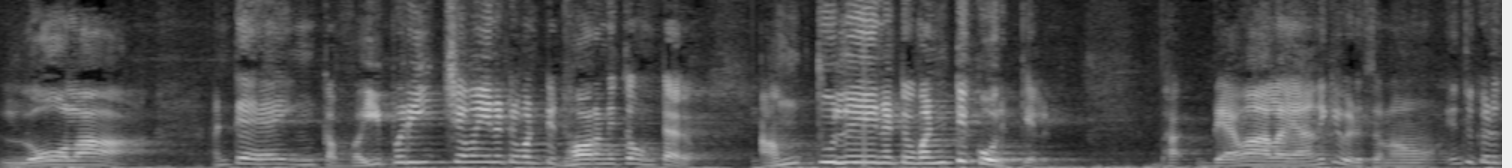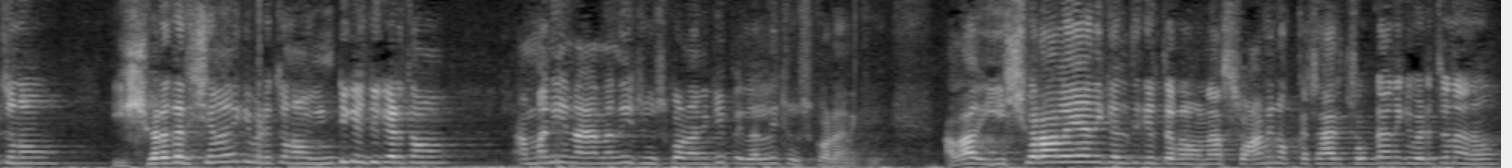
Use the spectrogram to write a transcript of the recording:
లోలా. అంటే ఇంకా వైపరీత్యమైనటువంటి ధోరణితో ఉంటారు. అంతులేనటువంటి కోరికలు. దేవాలయానికి వెడుతున్నాం ఎందుకు వెడుతున్నాం ఈశ్వర దర్శనానికి పెడుతున్నాం. ఇంటికి ఎందుకు వెడతాం అమ్మని నాన్నని చూసుకోవడానికి పిల్లల్ని చూసుకోవడానికి. అలా ఈశ్వరాలయానికి వెళ్తూ వెళ్తున్నాం నా స్వామిని ఒక్కసారి చూడడానికి పెడుతున్నాను.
